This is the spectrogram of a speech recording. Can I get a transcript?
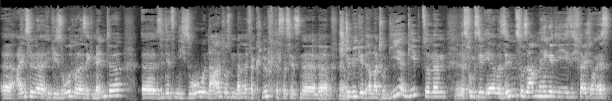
äh, einzelne Episoden oder Segmente äh, sind jetzt nicht so nahtlos miteinander verknüpft, dass das jetzt eine, eine ja, stimmige Dramaturgie ergibt, sondern ja. das funktioniert eher über Sinnzusammenhänge, die sich vielleicht auch erst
